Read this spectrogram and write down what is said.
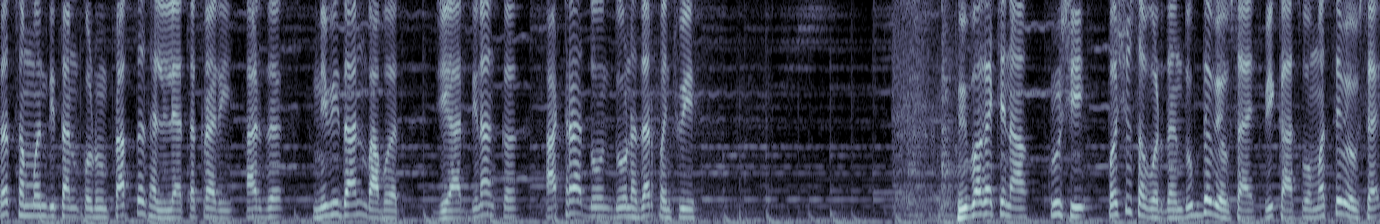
तत्संबंधितांकडून प्राप्त झालेल्या तक्रारी अर्ज निविदांबाबत जी आर दिनांक अठरा दोन दोन हजार पंचवीस. विभागाचे नाव कृषी पशुसंवर्धन दुग्ध व्यवसाय विकास व मत्स्य व्यवसाय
